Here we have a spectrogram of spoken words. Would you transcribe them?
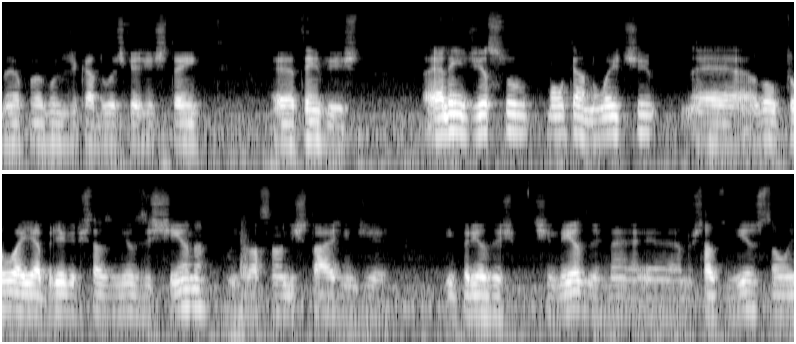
né, por alguns indicadores que a gente tem, é, tem visto. Além disso, ontem à noite é, voltou aí a briga de Estados Unidos e China em relação à listagem de empresas chinesas né, é, nos Estados Unidos. São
